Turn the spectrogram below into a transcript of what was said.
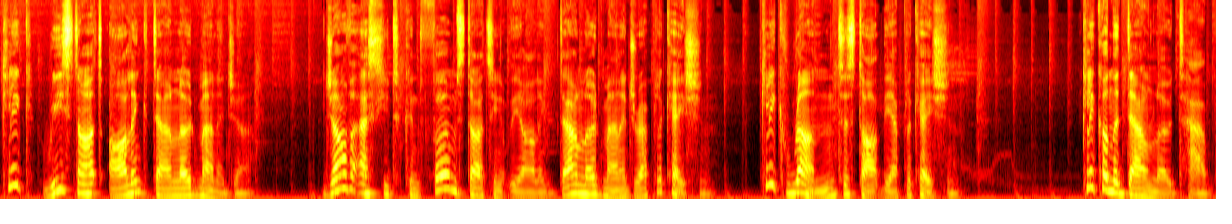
Click Restart R-Link Download Manager. Java asks you to confirm starting up the R-Link Download Manager application. Click Run to start the application. Click on the Download tab.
